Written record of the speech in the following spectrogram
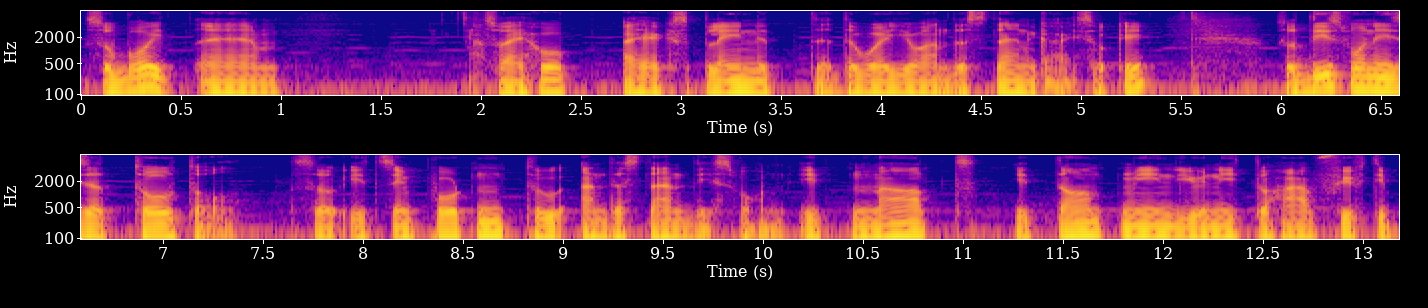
So boy um, so i hope i explained it the, way you understand guys okay? So this one is a total. So it's important to understand this one. It not it don't mean you need to have 50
